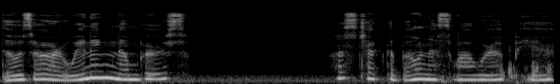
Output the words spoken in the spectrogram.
Those are our winning numbers. Let's check the bonus while we're up here.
